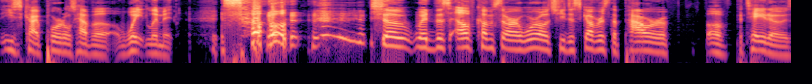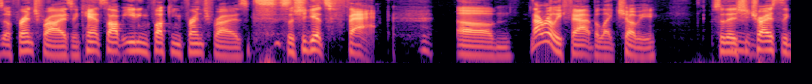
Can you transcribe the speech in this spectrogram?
isekai portals have a weight limit. So, so when this elf comes to our world, she discovers the power of of potatoes, of French fries, and can't stop eating fucking French fries. So she gets fat. Um not really fat but like chubby. So then she tries to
